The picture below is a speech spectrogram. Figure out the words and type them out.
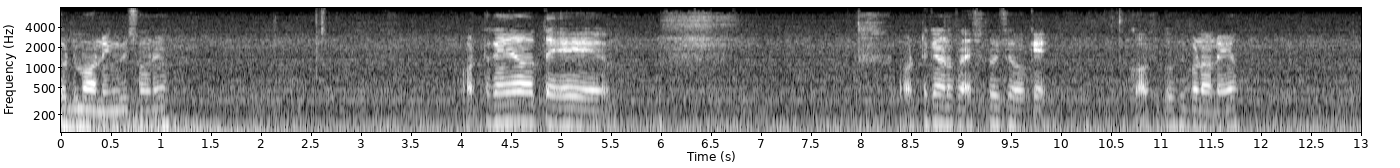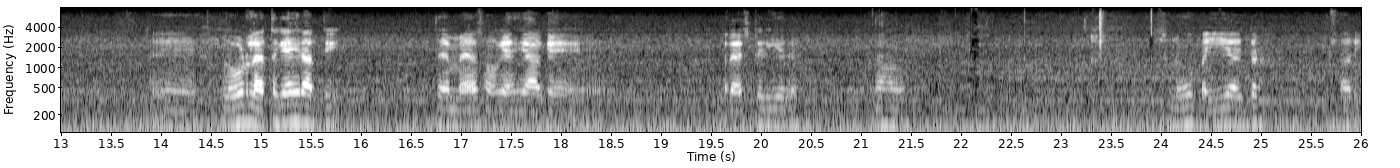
ਗੁੱਡ ਮਾਰਨਿੰਗ ਵੀ ਸੋਹਣਿਓ ਉੱਠ ਗਏ ਆ ਤੇ ਉੱਠ ਕੇ ਹੁਣ ਫਰੈਸ਼ ਫਰੈਸ਼ ਹੋ ਕੇ ਕਾਫੀ ਕੂਫੀ ਬਣਾਉਣੇ ਆ। ਤੇ ਲੋਡ ਲੱਤ ਗਿਆ ਸੀ ਰਾਤੀ ਤੇ ਮੈਂ ਸੌ ਗਿਆ ਸੀ ਆ ਕੇ ਰੈਸਟ ਏਰੀਏ ਤੇ। ਆਹੋ। ਸਨੋ ਪਈ ਆ ਇੱਧਰ, ਸਾਰੀ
